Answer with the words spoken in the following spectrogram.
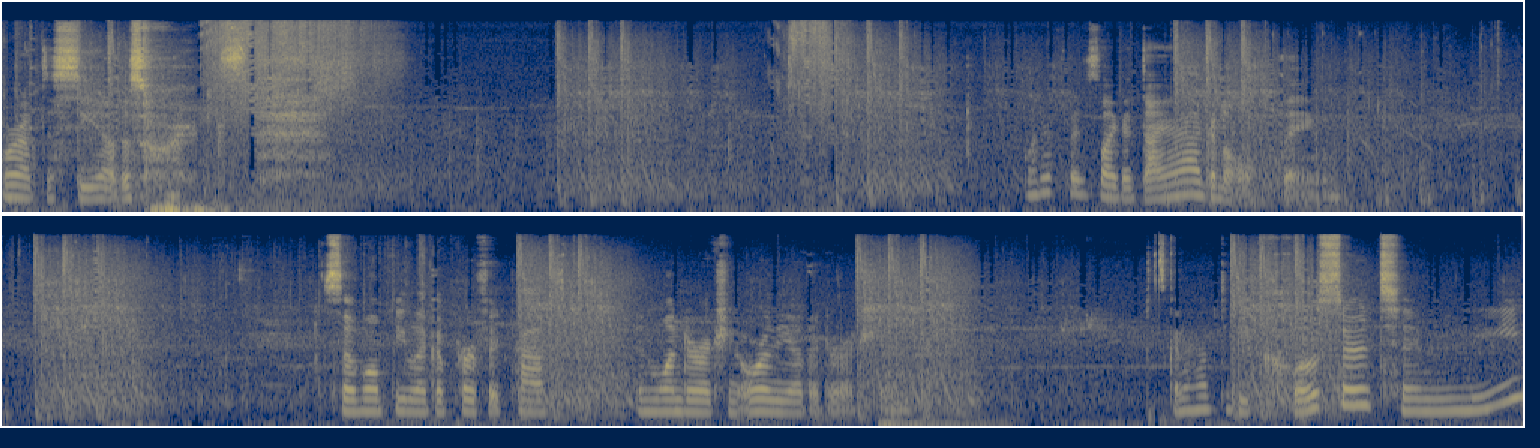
We're have to see how this works. What if it's like a diagonal thing? So it won't be like a perfect path in one direction or the other direction. It's gonna have to be closer to me?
